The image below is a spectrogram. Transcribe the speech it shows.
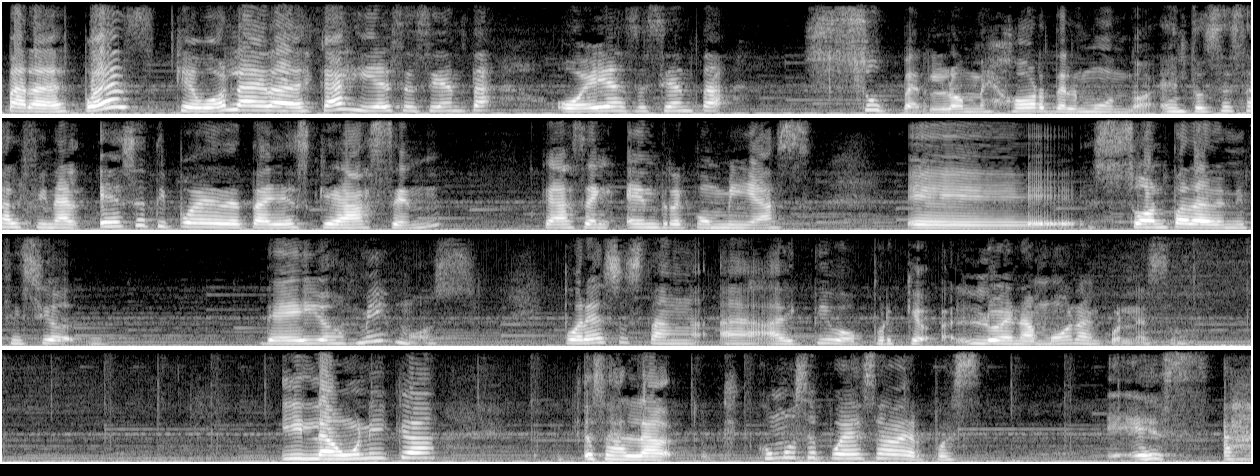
para después que vos le agradezcas y él se sienta o ella se sienta súper, lo mejor del mundo. Entonces al final ese tipo de detalles que hacen, que hacen entre comillas, eh, son para beneficio de ellos mismos. Por eso es tan ah, adictivo, porque lo enamoran con eso. Y la única, o sea, la, ¿cómo se puede saber? Pues es, ah,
